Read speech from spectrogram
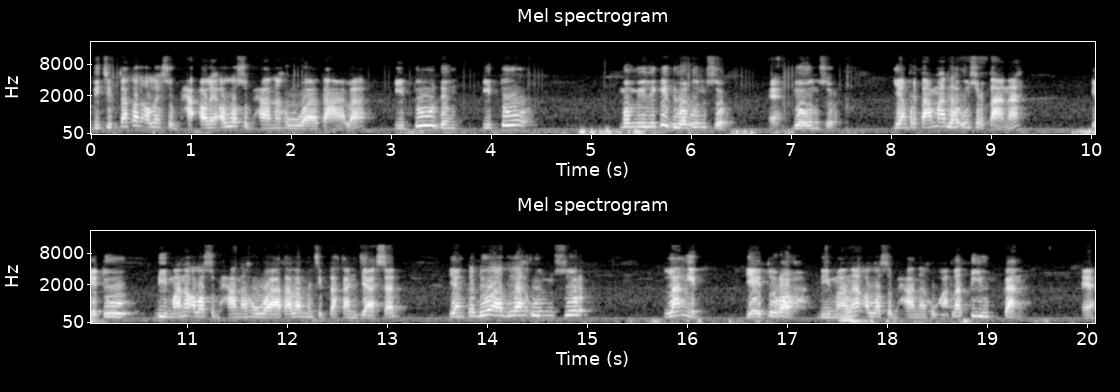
diciptakan oleh subha oleh Allah Subhanahu wa taala itu deng itu memiliki dua unsur, ya, dua unsur. Yang pertama adalah unsur tanah, yaitu di mana Allah Subhanahu wa taala menciptakan jasad. Yang kedua adalah unsur langit, yaitu roh, di mana Allah Subhanahu wa taala tiupkan, ya.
